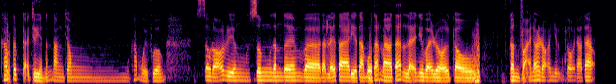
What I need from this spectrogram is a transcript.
khắp tất cả chư hiền thánh tăng trong khắp mười phương sau đó riêng xưng danh tên và đặt lễ ta địa tạng bồ tát ma tát lễ như vậy rồi, cầu cần phải nói rõ những tội đã tạo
